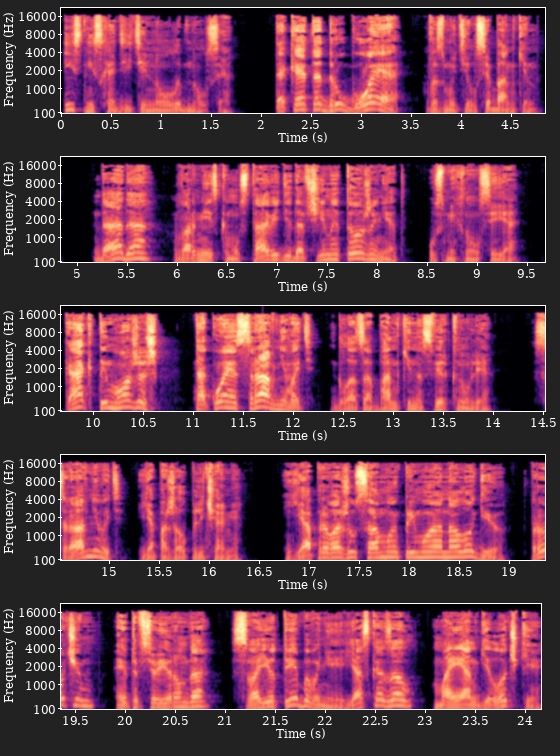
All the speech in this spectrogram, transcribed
и снисходительно улыбнулся. «Так это другое!» — возмутился Банкин. «Да-да, в армейском уставе дедовщины тоже нет», — усмехнулся я. «Как ты можешь такое сравнивать?» Глаза Банкина сверкнули. «Сравнивать?» — я пожал плечами. «Я провожу самую прямую аналогию. Впрочем, это все ерунда. Свое требование я сказал. Мои ангелочки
